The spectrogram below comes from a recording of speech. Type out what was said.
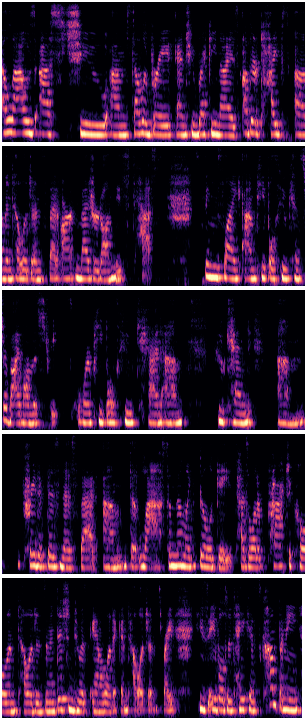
allows us to um, celebrate and to recognize other types of intelligence that aren't measured on these tests. Things like um, people who can survive on the streets or people who can um, who can um, create a business that um, that lasts. And then like Bill Gates has a lot of practical intelligence in addition to his analytic intelligence, right? He's able to take his company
